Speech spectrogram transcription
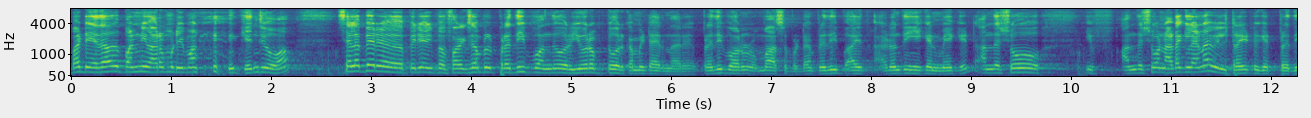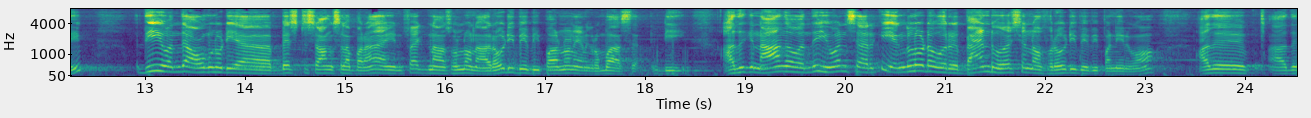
பட் ஏதாவது பண்ணி வர முடியுமான்னு கெஞ்சுவோம். சில பேர் பெரிய இப்போ ஃபார் எக்ஸாம்பிள் பிரதீப் வந்து ஒரு யூரோப் டூர் கமிட் ஆயிருந்தார். பிரதீப் வரும் ரொம்ப ஆசைப்பட்டேன். Pradeep I I don't think you can make it அந்த ஷோ இஃப் அந்த ஷோ நடக்கலைன்னா will try to get Pradeep. The வந்து அவங்களுடைய பெஸ்ட் சாங்ஸ்லாம் பாருங்க. இன்ஃபேக்ட் நான் சொல்லணும் நான் ரவுடி பேபி பாடணும்னு எனக்கு ரொம்ப ஆசை. டி அதுக்கு நாங்கள் வந்து யுவன் சாருக்கு எங்களோட ஒரு band version of rowdy baby பண்ணியிருக்கோம் அது அது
